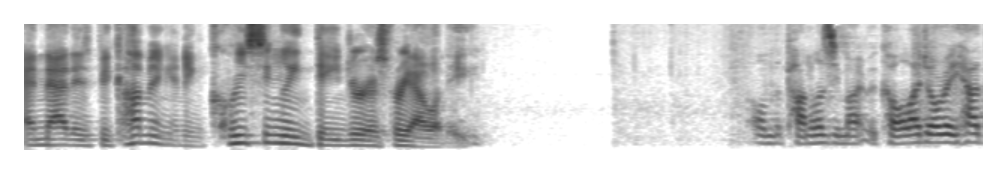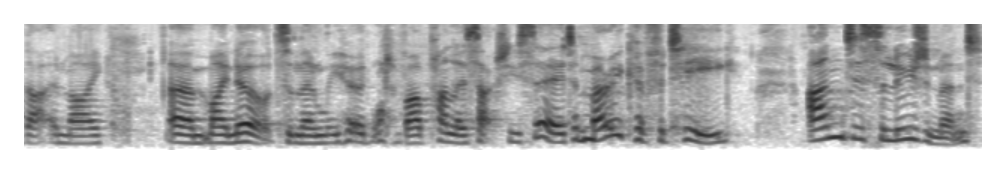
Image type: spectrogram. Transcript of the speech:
And that is becoming an increasingly dangerous reality. On the panel, as you might recall, I'd already had that in my, um, my notes, and then we heard one of our panelists actually say it America fatigue and disillusionment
